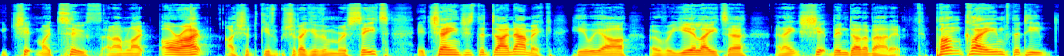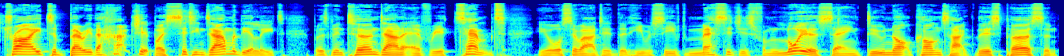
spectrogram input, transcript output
you chip my tooth and i'm like all right i should give should i give him a receipt? It changes the dynamic. Here we are over a year later and ain't shit been done about it. Punk claimed that he tried to bury the hatchet by sitting down with the elite but has been turned down at every attempt he also added that he received messages from lawyers saying do not contact this person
